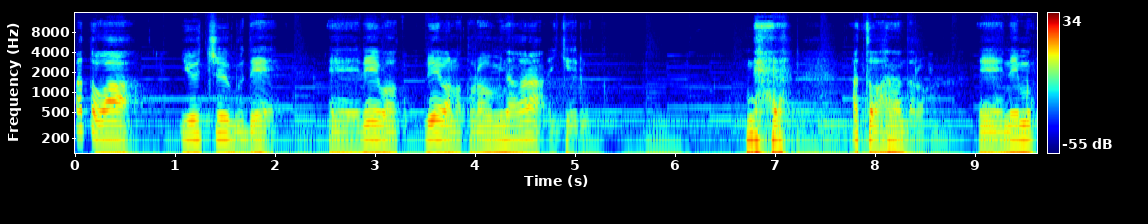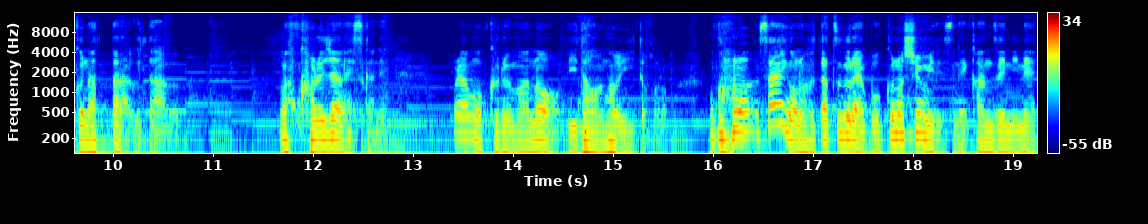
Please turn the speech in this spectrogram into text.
あとは YouTube で、えー、令和令和の虎を見ながら行ける。であとは何だろう、えー、眠くなったら歌う、まあ、これじゃないですかね。これはもう車の移動のいいところ。この最後の2つぐらいは僕の趣味ですね。完全にね。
